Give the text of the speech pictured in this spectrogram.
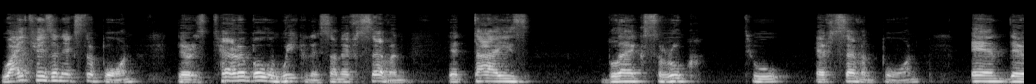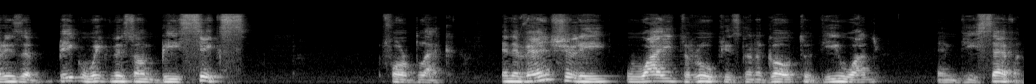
white has an extra pawn. There is terrible weakness on f7 that ties black's rook to f7 pawn. And there is a big weakness on b6 for black. And eventually, white rook is going to go to d1 and d7,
